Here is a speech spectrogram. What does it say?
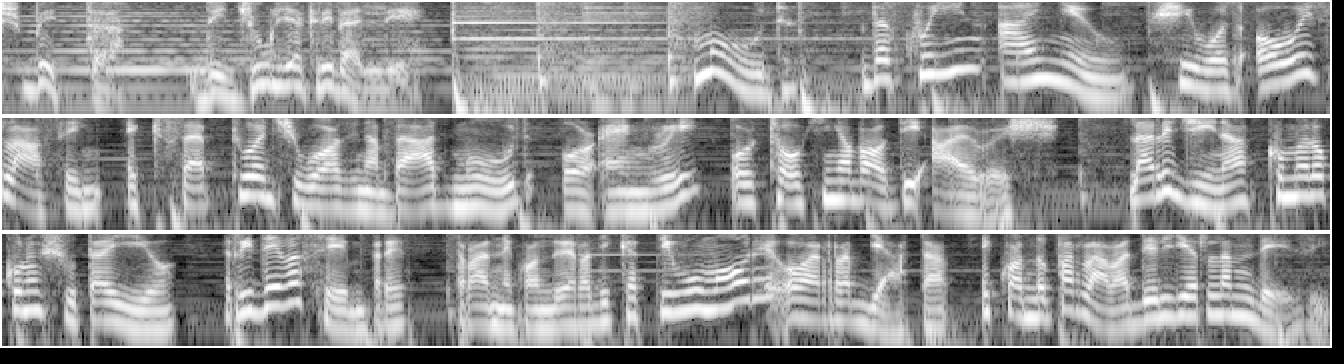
English Bit di Giulia Crivelli. Mood. The queen I knew. She was always laughing, except when she was in a bad mood, or angry, or talking about the Irish. La regina, come l'ho conosciuta io, rideva sempre, tranne quando era di cattivo umore o arrabbiata, e quando parlava degli irlandesi.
